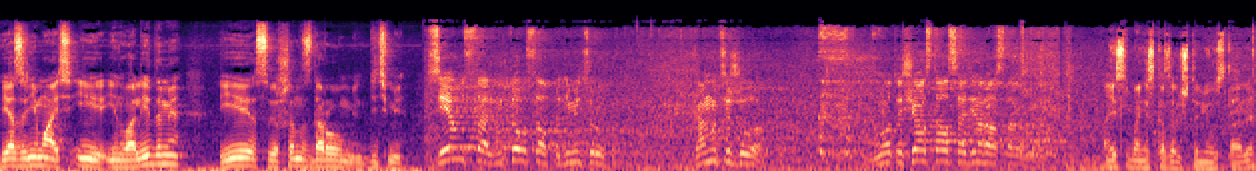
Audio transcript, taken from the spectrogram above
Я занимаюсь и инвалидами, и совершенно здоровыми детьми. Все устали? Ну кто устал? Поднимите руку. Кому тяжело? Ну вот еще остался один раз так же. А если бы они сказали, что не устали?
